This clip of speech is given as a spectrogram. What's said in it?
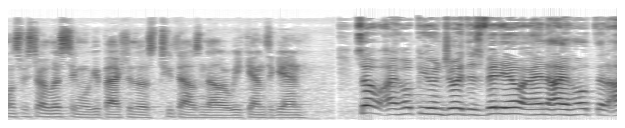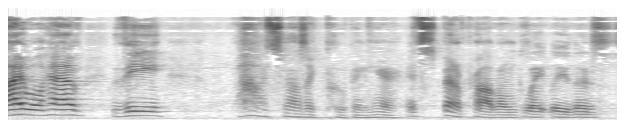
once we start listing, we'll get back to those $2,000 weekends again. So I hope you enjoyed this video, and I hope that I will have the... Wow, it smells like poop in here. It's been a problem lately. There's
